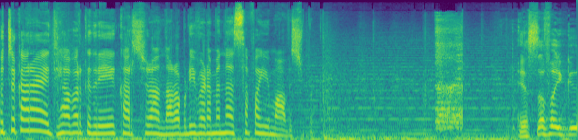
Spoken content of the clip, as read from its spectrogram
കുറ്റക്കാരായ അധ്യാപകർക്കെതിരെ കർശന നടപടി വേണമെന്ന് എസ് എഫ് ഐയും ആവശ്യപ്പെട്ടു. എസ് എഫ് ഐക്ക്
